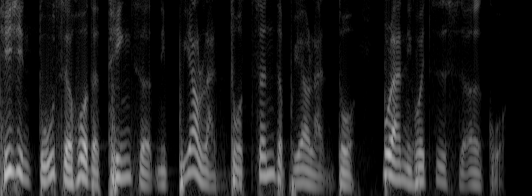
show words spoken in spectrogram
提醒读者或者听者，你不要懒惰，真的不要懒惰，不然你会自食恶果。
